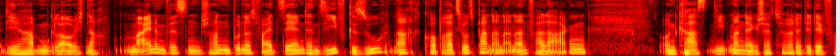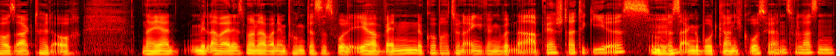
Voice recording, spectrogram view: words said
Die haben, glaube ich, nach meinem Wissen schon bundesweit sehr intensiv gesucht nach Kooperationspartnern an anderen Verlagen. Und Carsten Dietmann, der Geschäftsführer der DDV, sagt halt auch, naja, mittlerweile ist man aber an dem Punkt, dass es wohl eher, wenn eine Kooperation eingegangen wird, eine Abwehrstrategie ist, um das Angebot gar nicht groß werden zu lassen.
